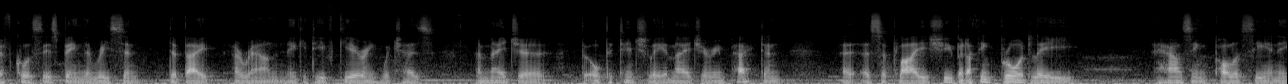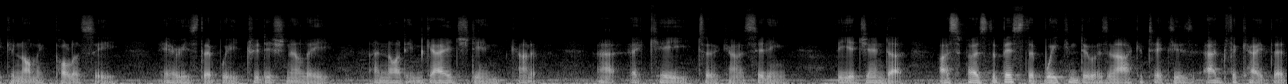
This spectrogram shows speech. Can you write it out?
of course, there's been the recent debate around negative gearing, which has a major or potentially a major impact and a, a supply issue. But I think broadly, housing policy and economic policy areas that we traditionally are not engaged in kind of uh, a key to kind of setting the agenda. I suppose the best that we can do as an architect is advocate that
